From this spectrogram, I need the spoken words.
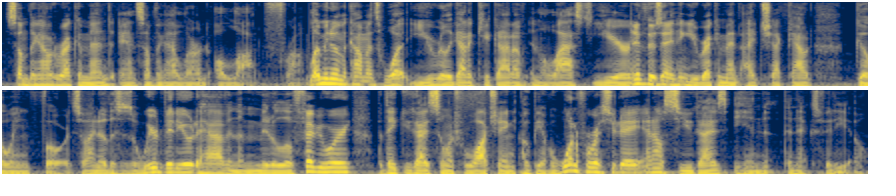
something I would recommend and something I learned a lot from. Let me know in the comments what you really got a kick out of in the last year. And if there's anything you recommend I check out going forward. So I know this is a weird video to have in the middle of February, but thank you guys so much for watching. I hope you have a wonderful rest of your day and I'll see you guys in the next video.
